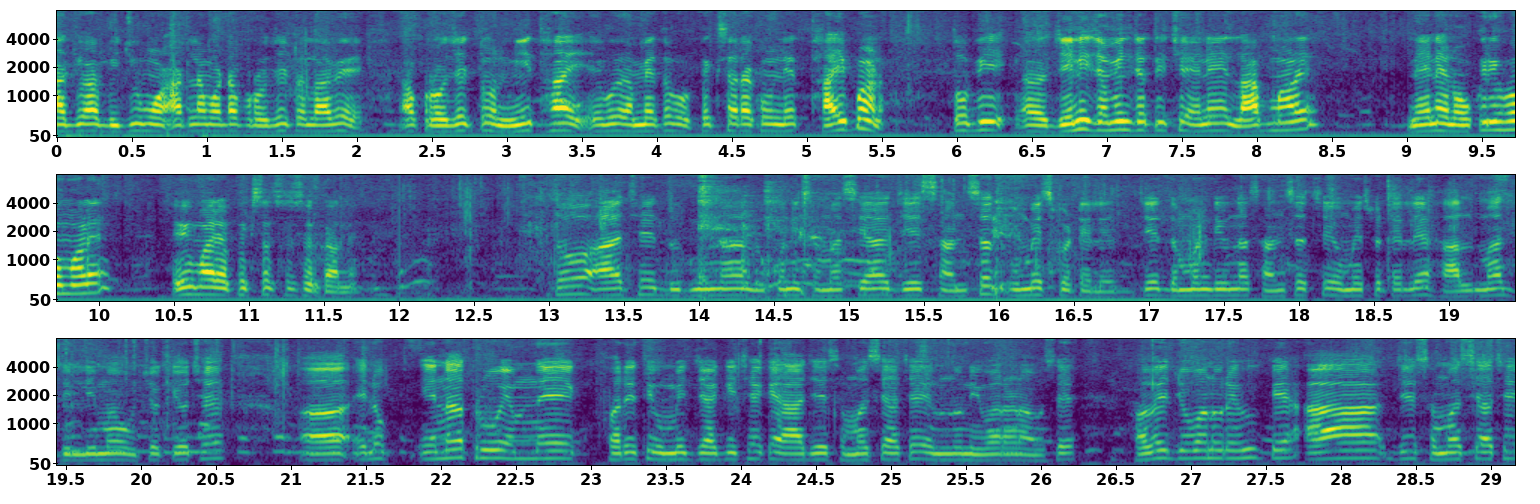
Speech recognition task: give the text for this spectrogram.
આ જો આ બીજું આટલા મોટા પ્રોજેક્ટ લાવે, આ પ્રોજેક્ટો નહીં થાય એવું અમે તો અપેક્ષા રાખું ને થાય પણ, તો બી જેની જમીન જતી છે એને લાભ મળે ને એને નોકરીઓ મળે, એવી મારી અપેક્ષા છે સરકારને. તો આ છે દૂધનીના લોકોની સમસ્યા જે સાંસદ ઉમેશ પટેલે, જે દમણ દીવના સાંસદ છે ઉમેશ પટેલે હાલમાં દિલ્હીમાં ઉચક્યો છે. એનો એના થ્રુ એમને ફરીથી ઉમેદ જાગી છે કે આ જે સમસ્યા છે એમનું નિવારણ આવશે. હવે જોવાનું રહ્યું કે આ જે સમસ્યા છે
